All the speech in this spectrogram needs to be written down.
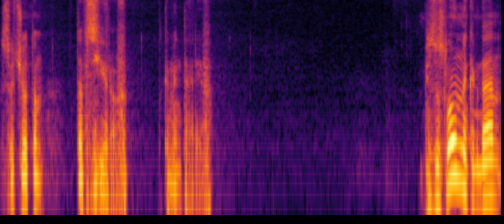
с учетом тавсиров, комментариев. Безусловно, когда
